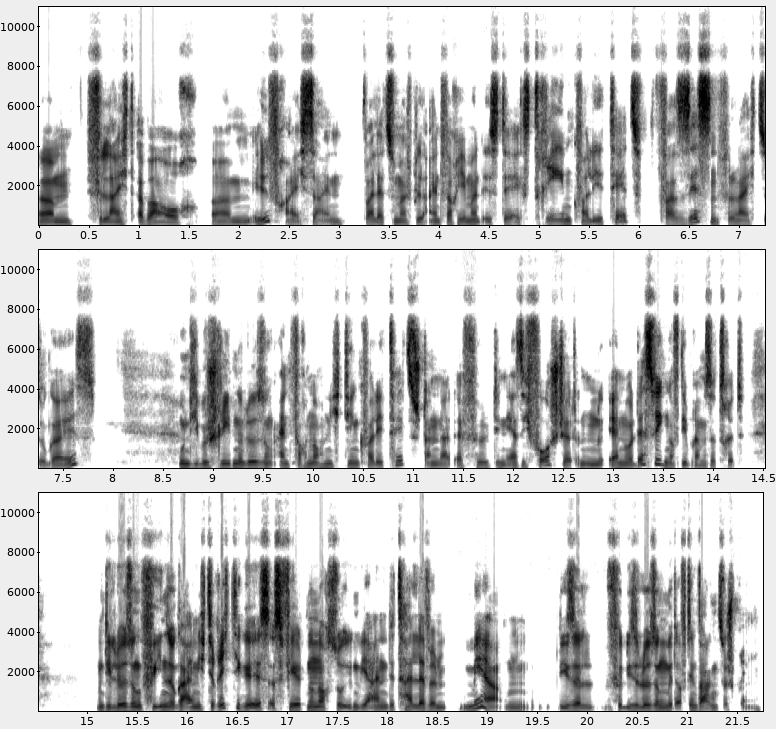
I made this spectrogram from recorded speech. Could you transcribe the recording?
ähm, vielleicht aber auch ähm, hilfreich sein, weil er zum Beispiel einfach jemand ist, der extrem qualitätsversessen vielleicht sogar ist und die beschriebene Lösung einfach noch nicht den Qualitätsstandard erfüllt, den er sich vorstellt und er nur deswegen auf die Bremse tritt. Und die Lösung für ihn sogar eigentlich die richtige ist, es fehlt nur noch so irgendwie ein Detaillevel mehr, um diese, für diese Lösung mit auf den Wagen zu springen.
